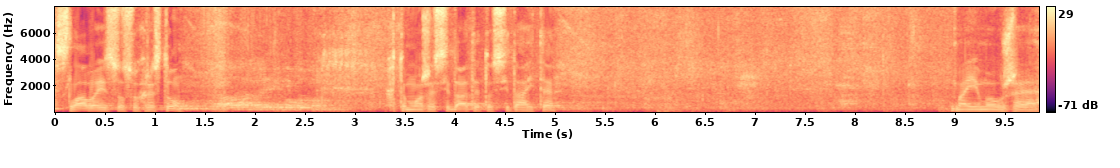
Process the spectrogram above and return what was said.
Слава Ісусу Христу! Хто може сідати, то сідайте. Маємо вже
